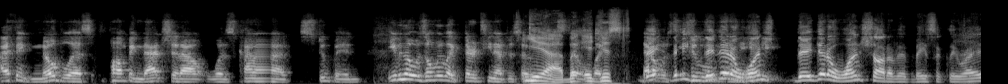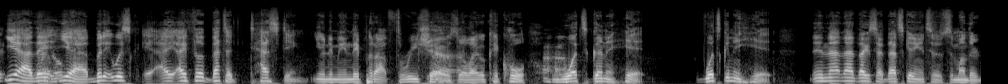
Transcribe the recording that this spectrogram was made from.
I think Noblesse pumping that shit out was kind of stupid, even though it was only like 13 episodes. Yeah, but still, it like, just that They, was they, too they did a one they did a one shot of it basically, right? Yeah, they yeah, but it was I, I feel that's a testing. You know what I mean? They put out three shows. Yeah. They're like, okay, cool. Uh-huh. What's gonna hit? What's gonna hit? And that, that like I said, that's getting into some other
